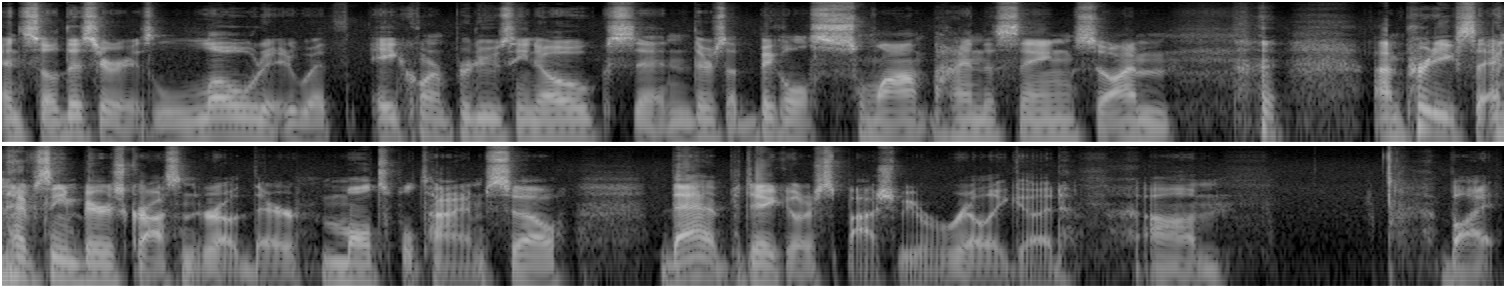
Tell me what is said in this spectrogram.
and so this area is loaded with acorn producing oaks, and there's a big old swamp behind this thing. So I'm I'm pretty excited. And I've seen bears crossing the road there multiple times. So that particular spot should be really good. Um, but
